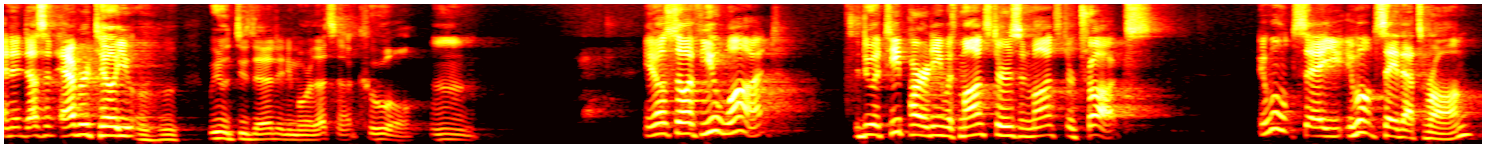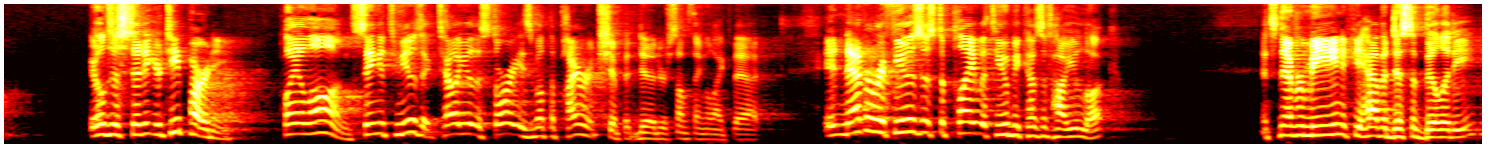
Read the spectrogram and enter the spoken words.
and it doesn't ever tell you, uh-huh, we don't do that anymore. That's not cool. Mm. You know, so if you want to do a tea party with monsters and monster trucks, it won't say, it won't say that's wrong. It'll just sit at your tea party, play along, sing its music, tell you the stories about the pirate ship it did or something like that. It never refuses to play with you because of how you look. It's never mean if you have a disability.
